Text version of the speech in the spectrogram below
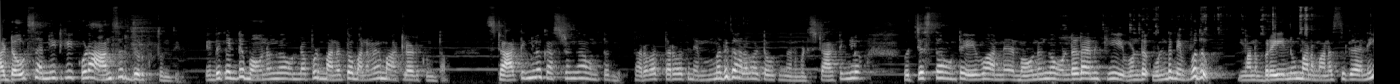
ఆ డౌట్స్ అన్నిటికీ కూడా ఆన్సర్ దొరుకుతుంది. ఎందుకంటే మౌనంగా ఉన్నప్పుడు మనతో మనమే మాట్లాడుకుంటాం. స్టార్టింగ్లో కష్టంగా ఉంటుంది. తర్వాత తర్వాత నెమ్మదిగా అలవాటు అవుతుంది అనమాట స్టార్టింగ్లో వచ్చేస్తూ ఉంటే ఏవో అనే మౌనంగా ఉండడానికి ఉండ ఉండనివ్వదు. మన బ్రెయిన్ మన మనసు కానీ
